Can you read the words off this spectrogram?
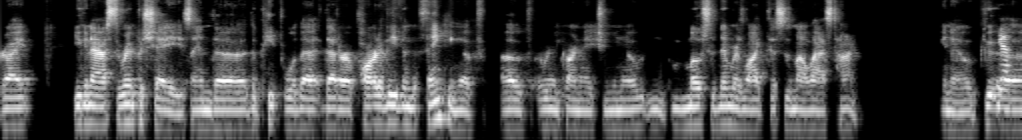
right? You can ask the Rinpoches and the the people that that are a part of even the thinking of of reincarnation. You know, most of them are like, "This is my last time." You know, yeah. uh,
